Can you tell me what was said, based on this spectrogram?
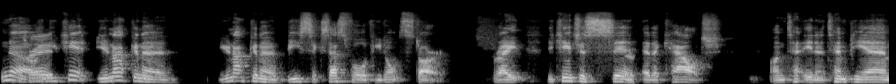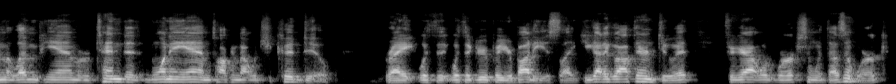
no, right. you can't. You're not gonna. You're not gonna be successful if you don't start. Right. You can't just sit at a couch on 10, you know 10 p.m., 11 p.m. or 10 to 1 a.m. talking about what you could do. Right. With the, with a group of your buddies, like you got to go out there and do it. Figure out what works and what doesn't work.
